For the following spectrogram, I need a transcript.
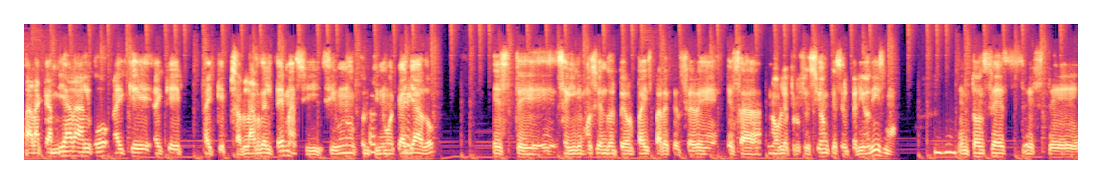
para cambiar algo hay que, hay que, hay que pues, hablar del tema. Si, si uno continúa callado, este, seguiremos siendo el peor país para ejercer eh, esa noble profesión que es el periodismo. Entonces, este,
